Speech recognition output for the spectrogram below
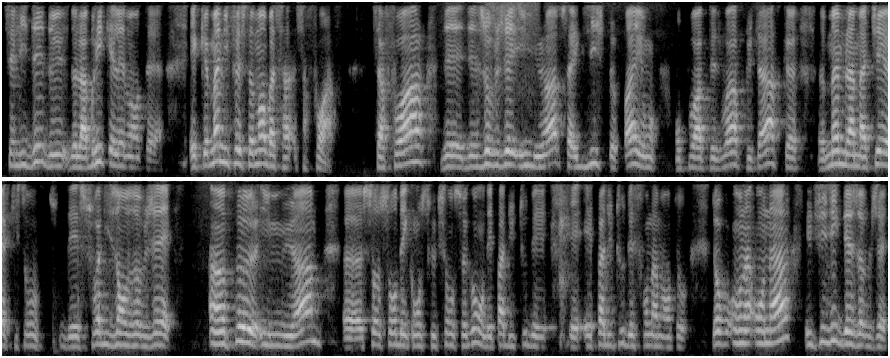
C'est l'idée de, la brique élémentaire. Et que manifestement, bah, ça, foire ça foire, des, objets immuables, ça n'existe pas et on, pourra peut-être voir plus tard que euh, même la matière, qui sont des soi-disant objets un peu immuables, euh, sont, des constructions secondes et pas du tout des, fondamentaux. Donc on a, on a une physique des objets.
